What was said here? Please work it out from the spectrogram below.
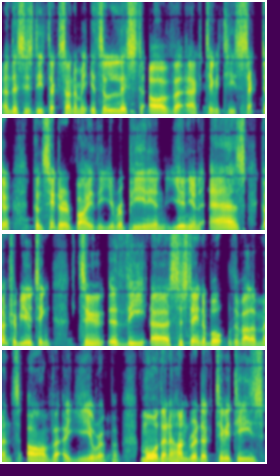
and this is the taxonomy. It's a list of activity sector considered by the European Union as contributing to the uh, sustainable development of Europe. More than 100 activities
